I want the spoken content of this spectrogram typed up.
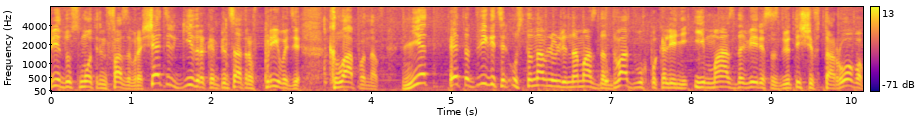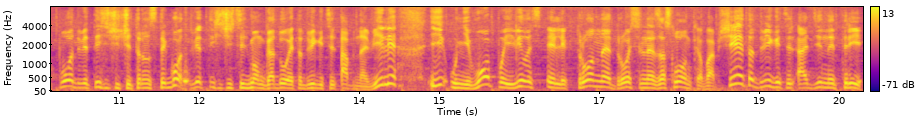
предусмотрен фазовращатель, гидрокомпенсаторов в приводе клапанов нет. Этот двигатель устанавливали на Mazda 2 двух поколений и Mazda Versa с 2002 по 2014 год. В 2007 году этот двигатель обновили и у него появилась электронная дроссельная заслонка. Вообще этот двигатель 1.3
